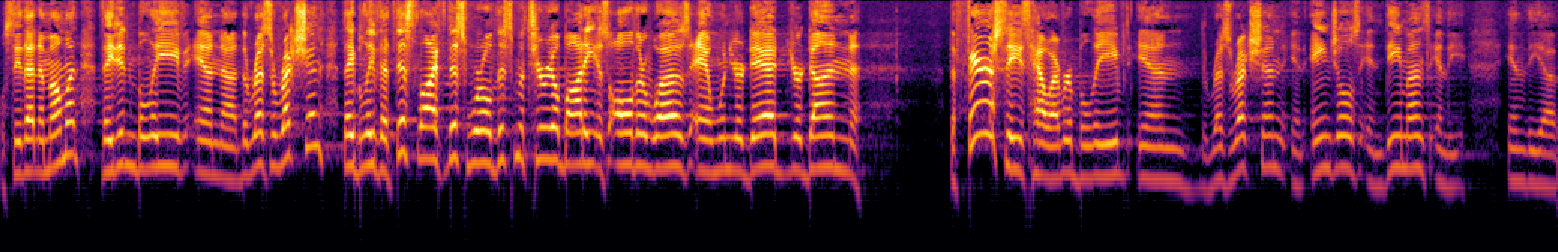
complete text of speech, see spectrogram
We'll see that in a moment. They didn't believe in uh, the resurrection. They believed that this life, this world, this material body is all there was, and when you're dead, you're done. The Pharisees, however, believed in the resurrection, in angels, in demons, in the, in the, uh,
